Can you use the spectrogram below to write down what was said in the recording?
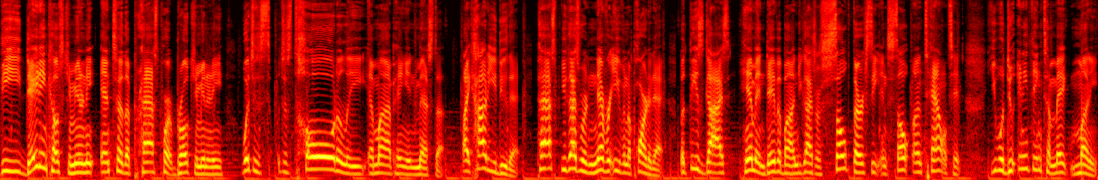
the dating coach community into the passport bro community, which is just totally, in my opinion, messed up. Like, how do you do that? Pass, you guys were never even a part of that. But these guys, him and David Bond, you guys are so thirsty and so untalented. You will do anything to make money.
